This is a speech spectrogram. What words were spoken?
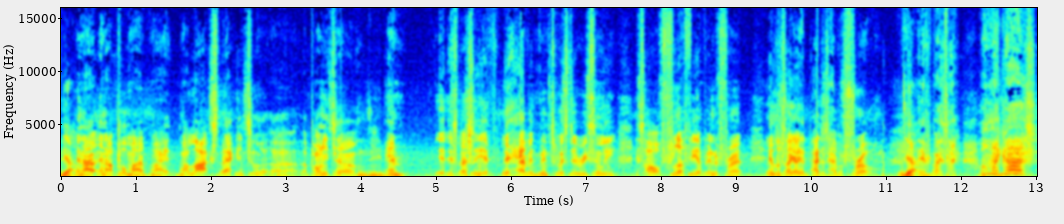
yeah. And I and I pull my, my, my locks back into a, uh, a ponytail, Mm-hmm. and especially if they haven't been twisted recently, it's all fluffy up in the front. It looks like I, I just have a fro. Yeah. Everybody's like, "Oh my gosh,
